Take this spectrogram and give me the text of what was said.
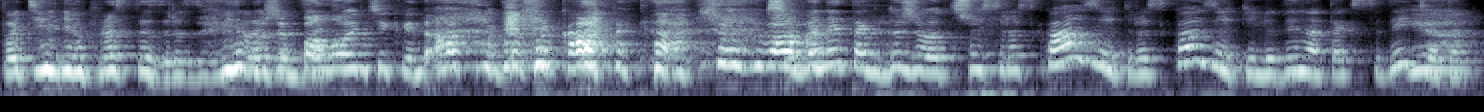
Потім я просто зрозуміла, Може що балончик від астми пошукати. Що що вони так дуже от щось розказують, розказують, і людина так сидить, і так.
